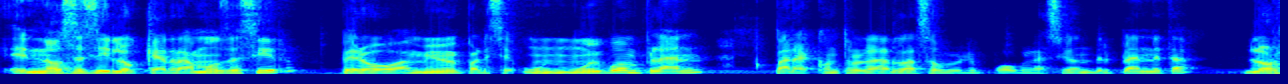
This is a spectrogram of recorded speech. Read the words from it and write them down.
Eh, no sé si lo querramos decir, pero a mí me parece un muy buen plan para controlar la sobrepoblación del planeta, los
